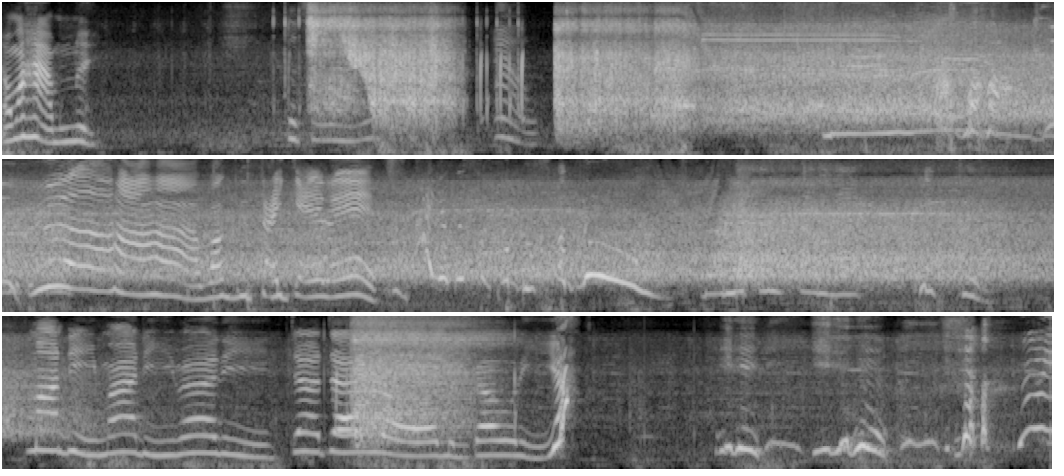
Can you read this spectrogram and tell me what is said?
น้องมาหามึงหน่อยกดสไลด์อ้าวเออว่าคือใจเกเรโด นไม่ต้องเต้นแล้วคลิกเกือบมาดีมาดีมาดีจะจะรอเหมือนเกาหลีอะเฮ้ย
